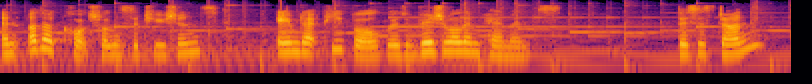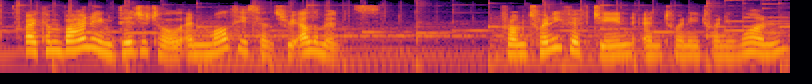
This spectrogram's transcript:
and other cultural institutions aimed at people with visual impairments. This is done by combining digital and multisensory elements. From 2015 and 2021,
